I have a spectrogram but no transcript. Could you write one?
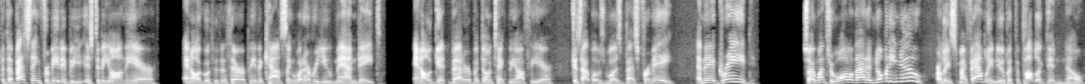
But the best thing for me to be is to be on the air, and I'll go through the therapy, the counseling, whatever you mandate and I'll get better, but don't take me off the air because that was, was best for me. And they agreed. So I went through all of that and nobody knew, or at least my family knew, but the public didn't know.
